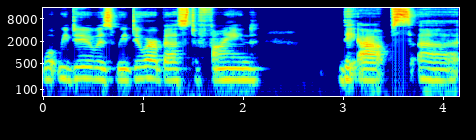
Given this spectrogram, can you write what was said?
what we do is we do our best to find the apps uh,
